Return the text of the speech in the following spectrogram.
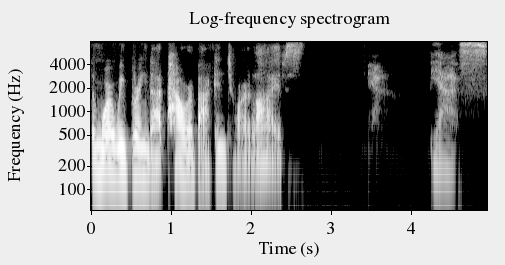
the more we bring that power back into our lives. Yes.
